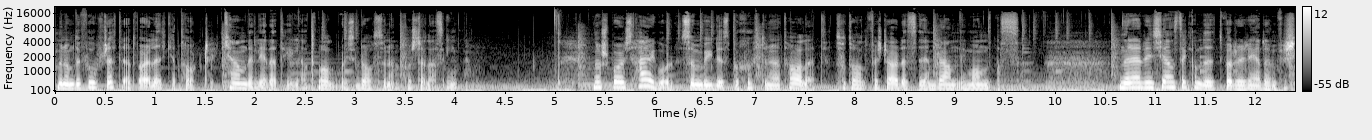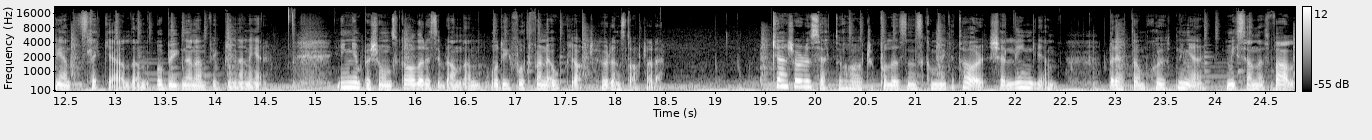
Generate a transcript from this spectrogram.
men om det fortsätter att vara lika torrt kan det leda till att valborgsbrasorna får ställas in. Norsborgs herrgård, som byggdes på 1700-talet, totalförstördes i en brand i måndags. När räddningstjänsten kom dit var det redan för sent att släcka elden och byggnaden fick brinna ner. Ingen person skadades i branden och det är fortfarande oklart hur den startade. Kanske har du sett och hört polisens kommunikatör Kjell Lindgren berätta om skjutningar, misshandelsfall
